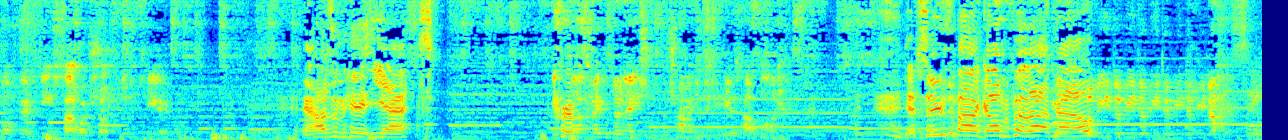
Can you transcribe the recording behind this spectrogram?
What 15 sour shots done to you? it hasn't hit yet. If you'd like to make a donation to the Challenge Studios helpline. You're too far gone for that now. www. Save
